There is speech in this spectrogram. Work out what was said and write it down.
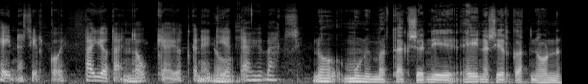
heinäsirkkoja tai jotain Mm. toukkia, jotka ne tietää hyväksi. no mun ymmärtääkseni heinäsirkat, ne on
